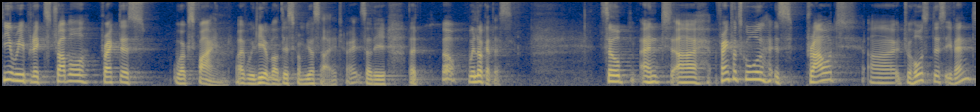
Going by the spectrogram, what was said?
theory predicts trouble, practice works fine, right? We'll hear about this from your side, right? So the, that well, we'll look at this. So, and uh, Frankfurt School is proud uh, to host this event.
